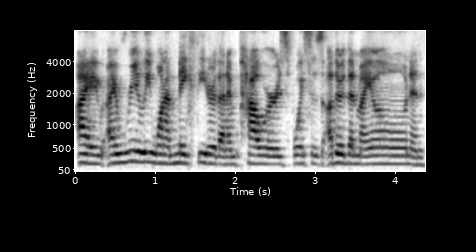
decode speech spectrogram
I I really want to make theater that empowers voices other than my own and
